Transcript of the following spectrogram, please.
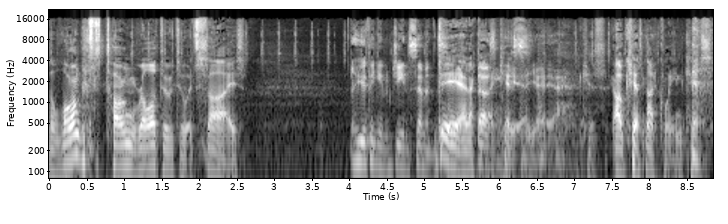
longest tongue relative to its size. You're thinking of Gene Simmons. Yeah, that, That guy. was Kiss. Yeah, yeah, yeah. Kiss. Oh, Kiss, not Queen. Kiss.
